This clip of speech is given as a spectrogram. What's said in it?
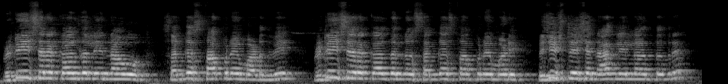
ಬ್ರಿಟಿಷರ ಕಾಲದಲ್ಲಿ ನಾವು ಸಂಘ ಸ್ಥಾಪನೆ ಮಾಡಿದ್ವಿ. ಬ್ರಿಟಿಷರ ಕಾಲದಲ್ಲಿ ನಾವು ಸಂಘ ಸ್ಥಾಪನೆ ಮಾಡಿ ರಿಜಿಸ್ಟ್ರೇಷನ್ ಆಗಲಿಲ್ಲ ಅಂತಂದ್ರೆ,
